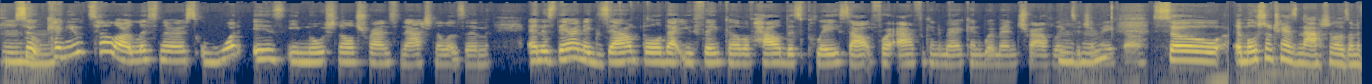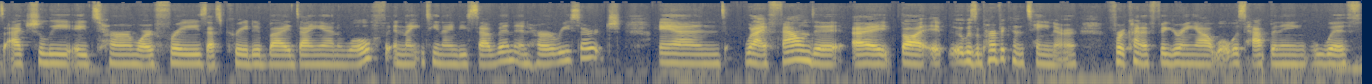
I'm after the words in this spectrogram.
Mm-hmm. So, can you tell our listeners what is emotional transnationalism? And is there an example that you think of of how this plays out for African American women traveling mm-hmm. to Jamaica? So, emotional transnationalism is actually a term or a phrase that's created by Diane Wolf in 1997 in her research. And when I found it, I thought it, it was a perfect container for kind of figuring out what was happening with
